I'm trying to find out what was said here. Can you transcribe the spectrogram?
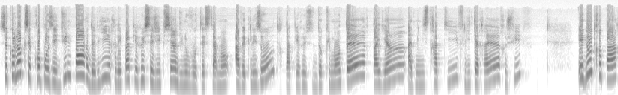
Ce colloque s'est proposé d'une part de lire les papyrus égyptiens du Nouveau Testament avec les autres, papyrus documentaires, païens, administratifs, littéraires, juifs, et d'autre part,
